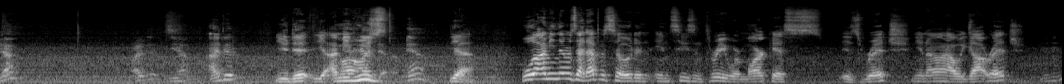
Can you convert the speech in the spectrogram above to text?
Yeah. I did. Yeah. I did. You did? Yeah. I mean, Oh, who's? did- yeah. Yeah. Well, I mean, there was that episode in, in season three where Marcus is rich. You know how he got rich? Mhm.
